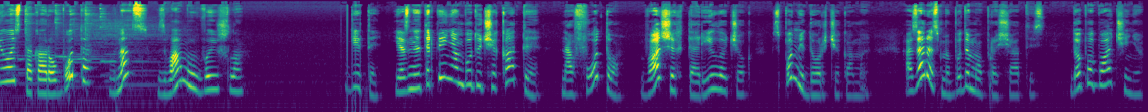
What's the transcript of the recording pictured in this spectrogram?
І ось така робота в нас з вами вийшла. Діти, я з нетерпінням буду чекати на фото ваших тарілочок з помідорчиками. А зараз ми будемо прощатись. До побачення!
